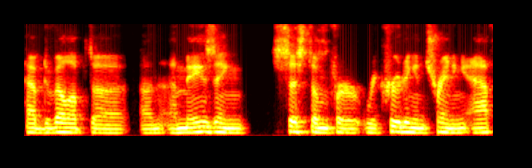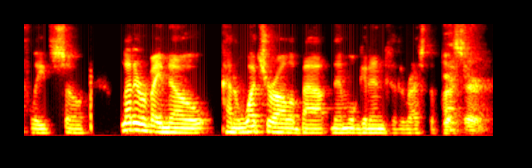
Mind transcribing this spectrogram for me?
have developed uh, an amazing system for recruiting and training athletes. So let everybody know kind of what you're all about, and then we'll get into the rest of the podcast. Yes, sir.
